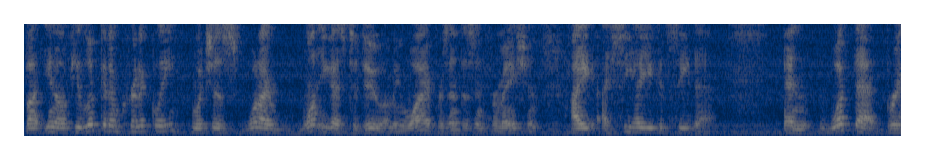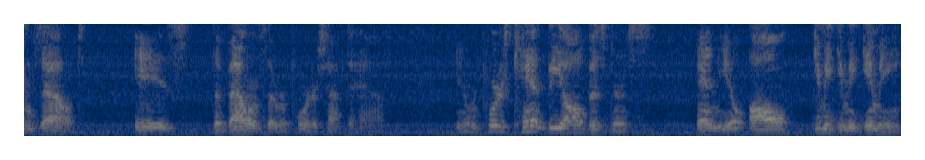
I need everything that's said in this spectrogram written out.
but you know, if you look at them critically, which is what I want you guys to do, I mean, why I present this information, I, I see how you could see that. And what that brings out is the balance that reporters have to have. You know, reporters can't be all business and you know all gimme, gimme, gimme,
